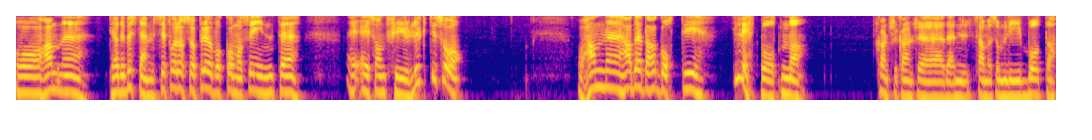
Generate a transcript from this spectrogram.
og han De hadde bestemt seg for å prøve å komme seg inn til ei, sånn fyrlykt de så, og han eh, hadde da gått i, lettbåten, da. Kanskje, kanskje den samme som livbåt, da.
